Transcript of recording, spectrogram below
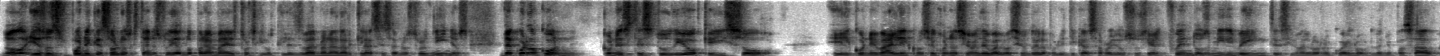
¿No? Y eso se supone que son los que están estudiando para maestros y los que les van a dar clases a nuestros niños. De acuerdo con, con este estudio que hizo el Coneval, el Consejo Nacional de Evaluación de la Política de Desarrollo Social, fue en 2020, si mal no recuerdo, el año pasado.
